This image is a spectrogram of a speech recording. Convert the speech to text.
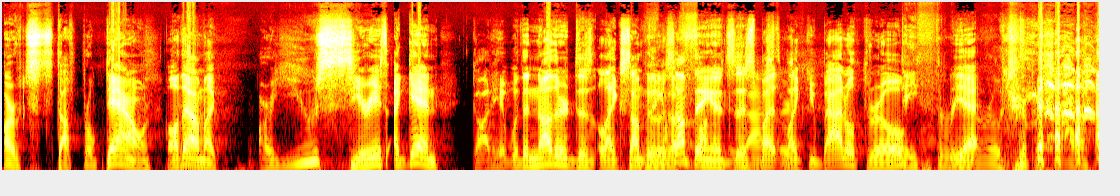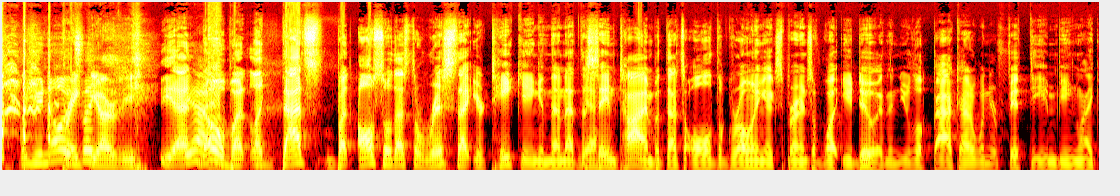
our stuff broke down. All that. I'm like are you serious? Again got hit with another dis- like something Dude, it something. Fucking it's just but like you battle through. Day three yeah. on the road trip. Or something. but you know Break it's like, the RV. yeah, Yeah. no, but like that's, but also that's the risk that you're taking, and then at the Yeah. same time, but that's all the growing experience of what you do, and then you look back at it when you're 50 and being like,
